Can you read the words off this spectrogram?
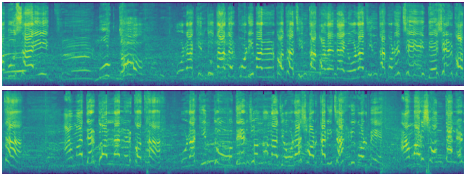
আবু সাইদ মুগ্ধ। ওরা কিন্তু তাদের পরিবারের কথা চিন্তা করে নাই, ওরা চিন্তা করেছে এই দেশের কথা, আমাদের কল্যাণের কথা। ওরা কিন্তু ওদের জন্য না যে ওরা সরকারি চাকরি করবে, আমার সন্তানের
